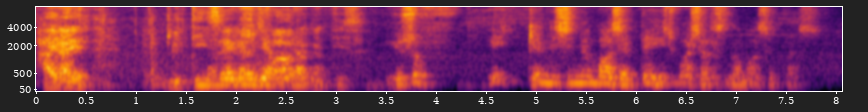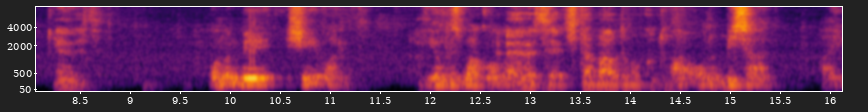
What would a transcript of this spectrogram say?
Hayır hayır. Bittiyse Oraya Yusuf geleceğim, bir dakika. bittiyse. Yusuf hiç kendisinden bahsetti, hiç başarısından bahsetmez. Evet. Onun bir şeyi var. Yıldız Bakoğlu. Evet kitabı aldım okudum. Ha, onun bir saat, hayır,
